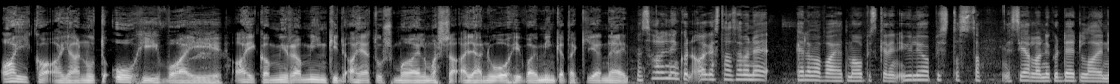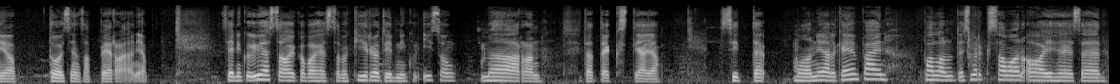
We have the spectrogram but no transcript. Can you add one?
aika ajanut ohi vai aika Mira Minkin ajatusmaailmassa ajanut ohi vai minkä takia näin? No se oli niin kuin oikeastaan sellainen elämänvaihe, että mä opiskelin yliopistossa ja siellä on niin kuin deadlinea toisensa perään ja se niin kuin yhdessä aikavaiheessa mä kirjoitin niin kuin ison määrän sitä tekstiä ja sitten mä oon jälkeenpäin palannut esimerkiksi samaan aiheeseen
